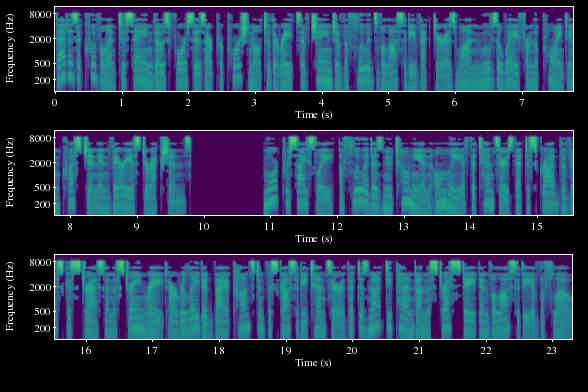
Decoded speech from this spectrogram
That is equivalent to saying those forces are proportional to the rates of change of the fluid's velocity vector as one moves away from the point in question in various directions. More precisely, a fluid is Newtonian only if the tensors that describe the viscous stress and the strain rate are related by a constant viscosity tensor that does not depend on the stress state and velocity of the flow.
